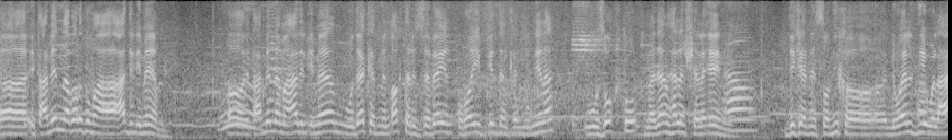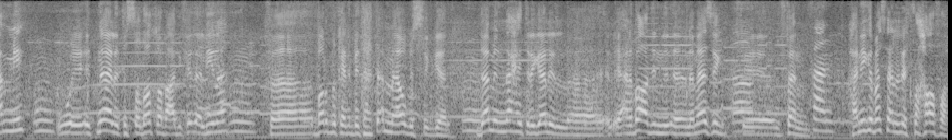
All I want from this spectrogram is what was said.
آه اتعاملنا برضو مع عادل إمام. آه اتعاملنا مع عادل إمام وده كان من أكتر الزباين قريب جدا كان مننا وزوجته مدام هلا الشلقاني. آه. دي كانت صديقة لوالدي ولعمي واتنقلت الصداقة بعد كده لينا. فبرضه كانت بتهتم قوي بالسجاد ده من ناحية رجال ال- يعني بعض النماذج في الفن. فن. هنيجي مثلا للصحافة.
